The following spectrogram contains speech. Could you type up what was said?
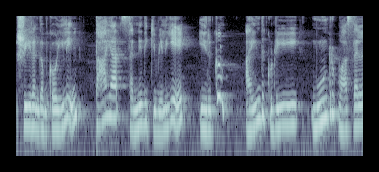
ஸ்ரீரங்கம் கோயிலின் தாயார் சந்நிதிக்கு வெளியே இருக்கும் ஐந்து குழி மூன்று வாசல்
